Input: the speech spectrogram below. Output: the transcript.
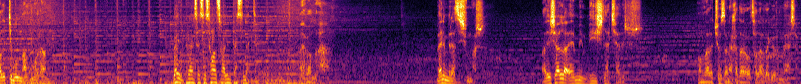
Kaçırmadık ki bulunalım Orhan. Beyim prensesi sağ salim teslim ettim. Eyvallah. Benim biraz işim var. Alişar'la emmim bir işler çevirir. Onları çözene kadar ortalarda görünmeyeceğim.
